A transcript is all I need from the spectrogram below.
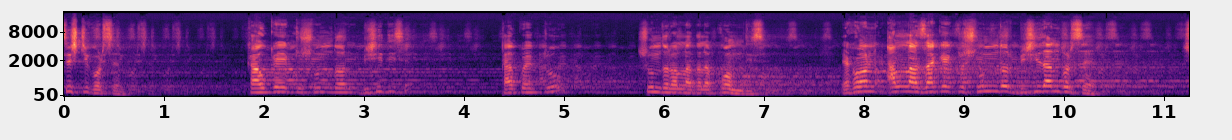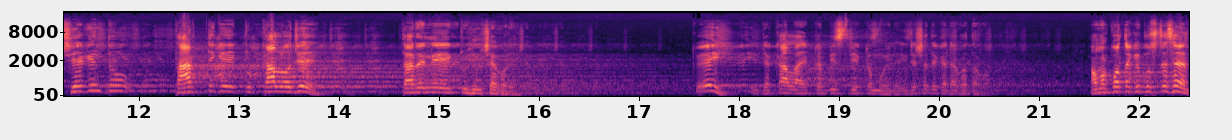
সৃষ্টি করছেন। কাউকে একটু সুন্দর বেশি দিছে। কাউকে একটু সুন্দর আল্লাহ তালা কম দিছে। এখন আল্লাহ যাকে একটু সুন্দর বেশি দান করছে, সে কিন্তু তার থেকে একটু কালো যে, তারে নিয়ে একটু হিংসা করে। এই, এটা কালা, একটা বিশ্রী একটা মহিলা, এটার সাথে কেটা কথা বল আমার কথা কি বুঝতেছেন?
